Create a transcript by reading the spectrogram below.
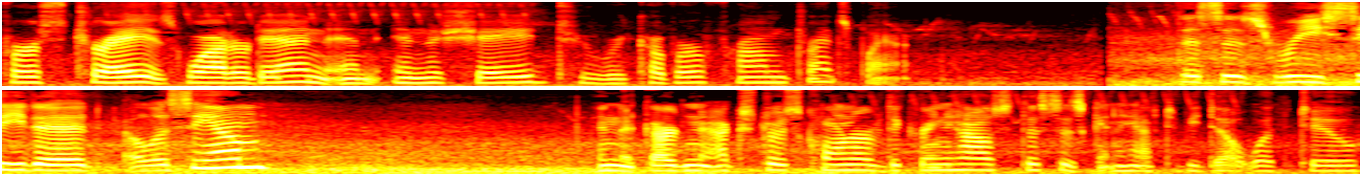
first tray is watered in and in the shade to recover from transplant. This is reseeded alyssum in the Garden Extras corner of the greenhouse. This is going to have to be dealt with too.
